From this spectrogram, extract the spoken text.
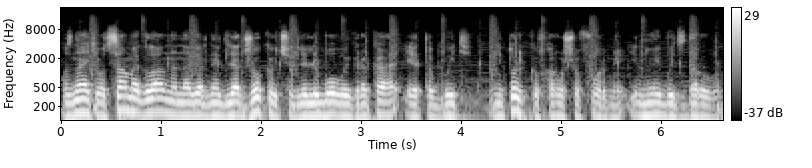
Вы знаете, вот самое главное, наверное, для Джоковича, для любого игрока, это быть не только в хорошей форме, но и быть здоровым.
